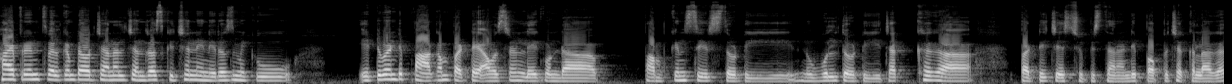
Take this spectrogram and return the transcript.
Hi friends welcome to our channel Chandra's kitchen నేను ఈరోజు మీకు ఎటువంటి పాకం పట్టే అవసరం లేకుండా పంప్కిన్ సీడ్స్ తోటి నువ్వులతోటి చక్కగా పట్టి చేసి చూపిస్తానండి. పప్పు చెక్కలాగా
